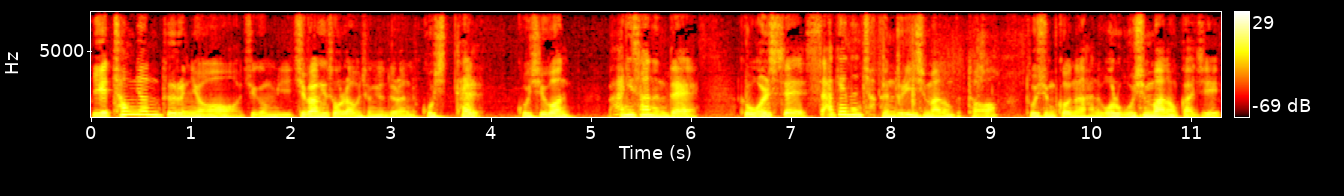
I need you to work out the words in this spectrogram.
이게 청년들은요, 지금 이 지방에서 올라온 청년들은 고시텔, 고시원 많이 사는데 그 월세 싸게 는 저편들이 20만 원부터 도심권은 한 월 50만 원까지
